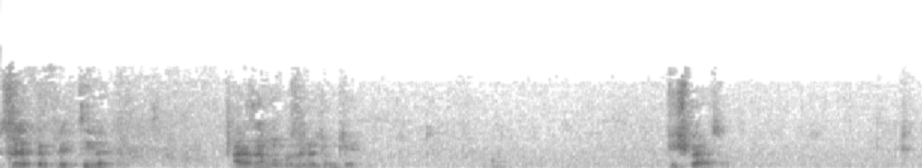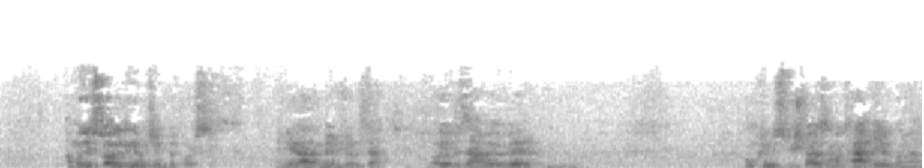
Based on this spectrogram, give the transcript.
self-reflective ارزم به حضورتون که پیشفرض اما یه سوال دیگه می‌تونید بپرسید یعنی قدم بریم جلوتر. آیا به زمه ببر ممکن نیست پیشفرض ما تغییر کنم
